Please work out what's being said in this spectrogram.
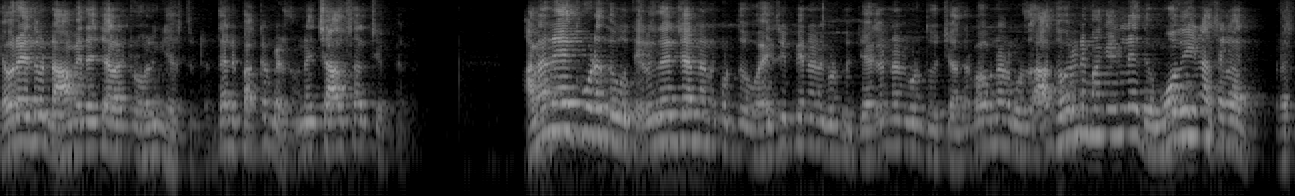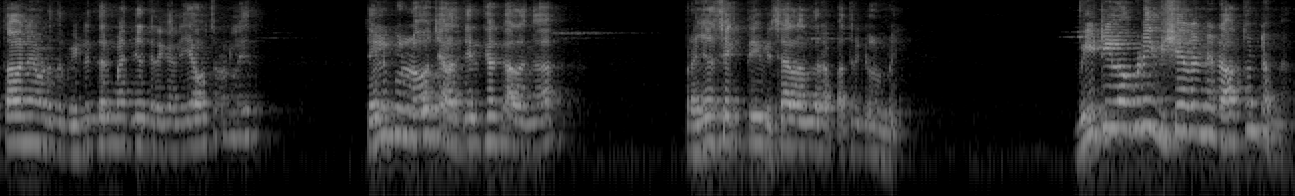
ఎవరైతే నా మీద చాలా ట్రోలింగ్ చేస్తుంటారు దాన్ని పక్కన పెడదాం. నేను చాలాసార్లు చెప్పాను. అననే కూడదు. తెలుగుదేశాన్ని అనకూడదు వైసీపీని అనకూడదు జగన్ అనకూడదు చంద్రబాబుని అనకూడదు ఆ ధోరణి మాకేం లేదు. మోదీని అసలు ప్రస్తావనే ఉండదు. వీళ్ళిద్దరి మధ్య తిరగాలి ఏ అవసరం లేదు. తెలుగులో చాలా దీర్ఘకాలంగా ప్రజాశక్తి విశాలాంధ్ర పత్రికలు ఉన్నాయి. వీటిలో కూడా ఈ విషయాలన్నీ రాస్తుంటాం మేము.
